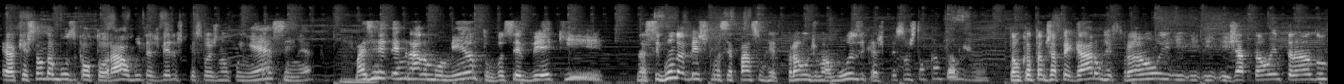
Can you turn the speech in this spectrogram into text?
é, a questão da música autoral, muitas vezes as pessoas não conhecem, né? Uhum. Mas em determinado momento você vê que na segunda vez que você passa um refrão de uma música, as pessoas estão cantando junto. Estão cantando, já pegaram o refrão e, e, e já estão entrando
